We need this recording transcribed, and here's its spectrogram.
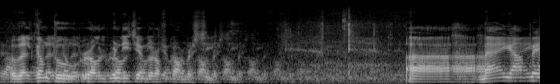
Welcome to Rawalpindi Chamber of Commerce. میں یہاں پہ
